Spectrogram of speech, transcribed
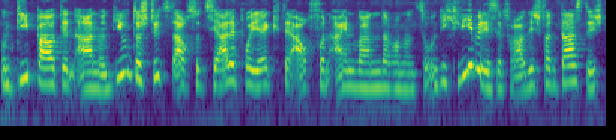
und die baut den an und die unterstützt auch soziale Projekte, auch von Einwanderern und so. Und ich liebe diese Frau, die ist fantastisch.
